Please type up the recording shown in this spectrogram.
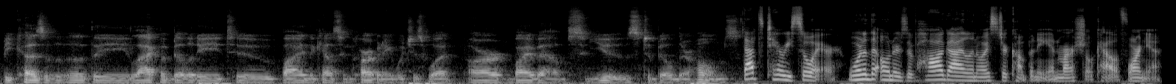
because of the lack of ability to bind the calcium carbonate, which is what our bivalves use to build their homes. That's Terry Sawyer, one of the owners of Hog Island Oyster Company in Marshall, California.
